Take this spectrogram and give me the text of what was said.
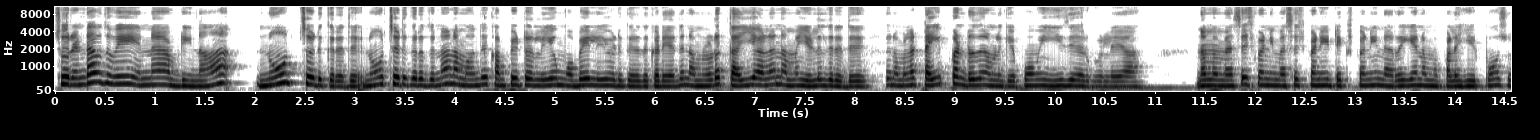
ஸோ ரெண்டாவது வே என்ன அப்படின்னா நோட்ஸ் எடுக்கிறது. நோட்ஸ் எடுக்கிறதுனா நம்ம வந்து கம்ப்யூட்டர்லேயோ மொபைல்லையோ எடுக்கிறது கிடையாது. நம்மளோட கையால் நம்ம எழுதுறது. நம்மளாம் டைப் பண்ணுறது நம்மளுக்கு எப்போவுமே ஈஸியாக இருக்கும் இல்லையா? நம்ம மெசேஜ் பண்ணி மெசேஜ் பண்ணி டெக்ஸ்ட் பண்ணி நிறைய நம்ம பழகியிருப்போம். ஸோ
